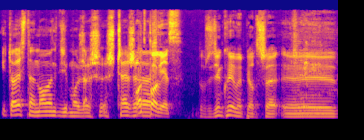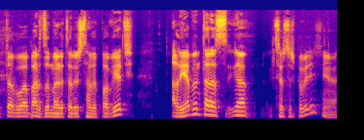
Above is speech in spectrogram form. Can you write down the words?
I to jest ten moment, gdzie możesz szczerze... Odpowiedz. Dobrze, dziękujemy Piotrze. Yy, to była bardzo merytoryczna wypowiedź. Ale ja bym teraz... Ja... Chcesz coś powiedzieć? Nie.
